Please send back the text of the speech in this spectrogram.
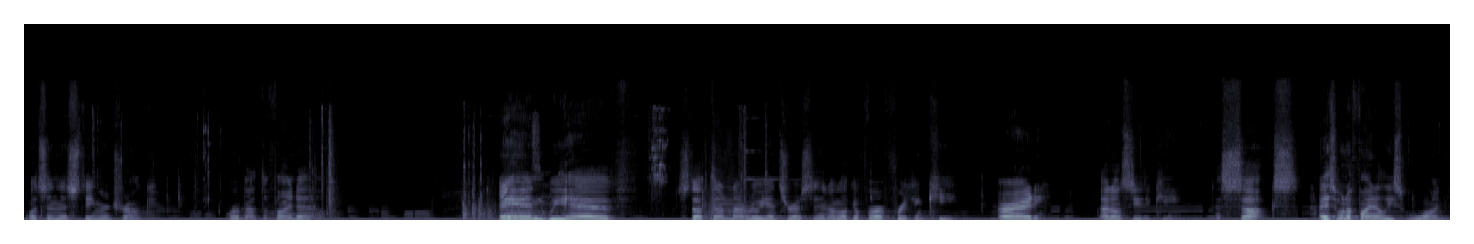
what's in this steamer trunk? We're about to find out. And we have stuff that I'm not really interested in. I'm looking for a freaking key. Alrighty. I don't see the key. That sucks. I just want to find at least one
